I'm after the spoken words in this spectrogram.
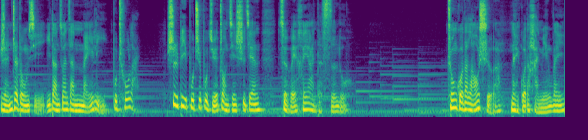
人这东西一旦钻在美里不出来，势必不知不觉撞进世间最为黑暗的思路。”中国的老舍，美国的海明威，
